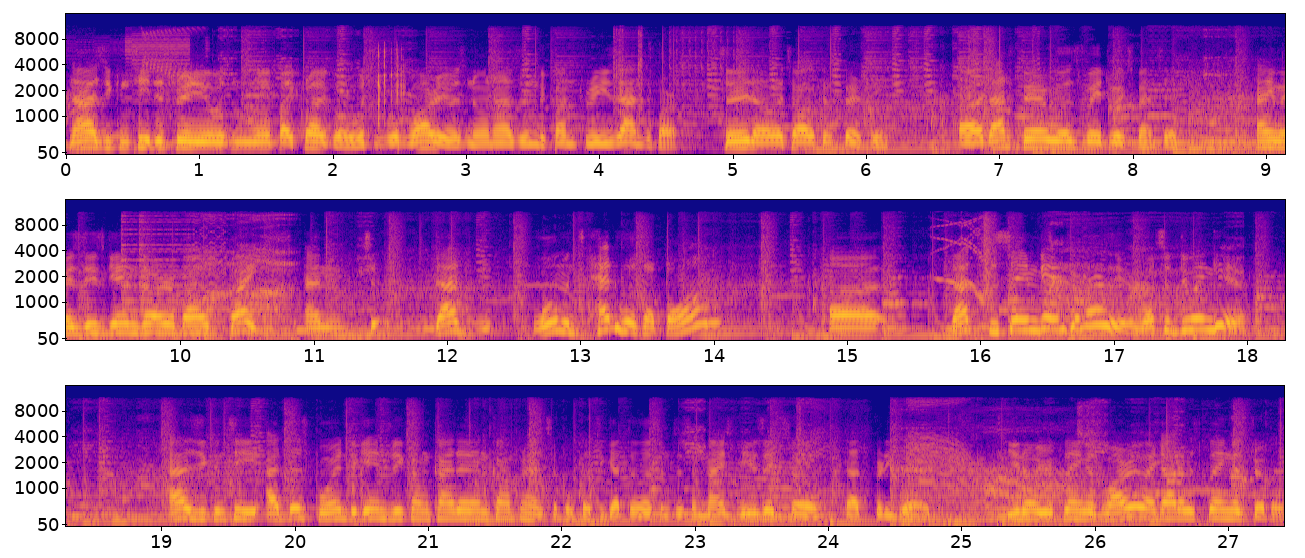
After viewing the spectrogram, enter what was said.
Now, as you can see, this video was made by Crygor, which is what Wario is known as in the country Zanzibar. So, you know, it's all a conspiracy. Uh, that fare was way too expensive. Anyways, these games are about bikes, and that woman's head was a bomb? Uh, that's the same game from earlier. What's it doing here? As you can see, at this point, the games become kind of incomprehensible, but you get to listen to some nice music, so that's pretty good. You know you're playing as Wario? I thought I was playing as Dribble.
